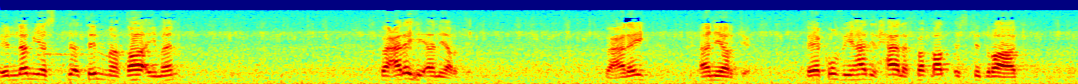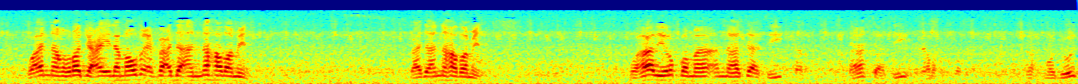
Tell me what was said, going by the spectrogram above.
إن لم يستتم قائما فعليه أن يرجع. فعليه أن يرجع. فيكون في هذه الحالة فقط استدراك وأنه رجع إلى موضع بعد أن نهض منه. بعد أن نهض منه. وهذه ربما أنها تأتي. ها؟ تأتي. موجود؟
